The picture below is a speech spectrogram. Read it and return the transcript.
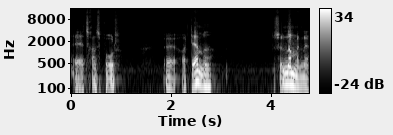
af transport øh, og dermed så når man øh,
